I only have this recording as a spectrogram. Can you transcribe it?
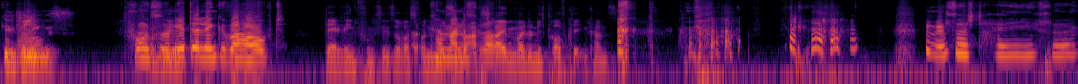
Genau. Übrigens. Funktioniert der Link überhaupt? Der Link funktioniert sowas von. Du Kann musst ihn man nur überhaupt- abschreiben, weil du nicht draufklicken kannst. Du bist so scheiße.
